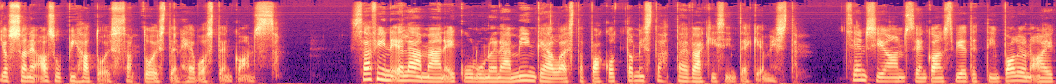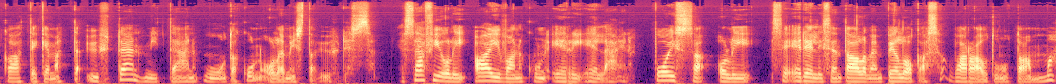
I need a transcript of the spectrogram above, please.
jossa ne asu pihatoissa toisten hevosten kanssa. Säfin elämään ei kuulunut enää minkäänlaista pakottamista tai väkisin tekemistä. Sen sijaan sen kanssa vietettiin paljon aikaa tekemättä yhtään mitään muuta kuin olemista yhdessä. Ja Säfi oli aivan kuin eri eläin. Poissa oli se edellisen talven pelokas varautunut tamma,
